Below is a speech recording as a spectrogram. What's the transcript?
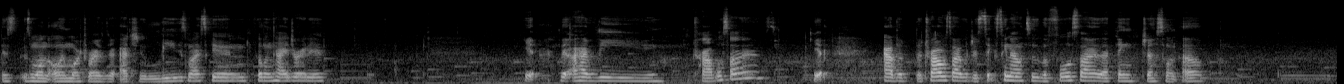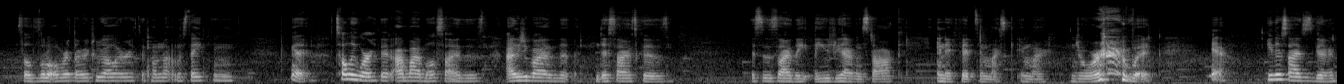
This is one of the only moisturizers that actually leaves my skin feeling hydrated. Yeah i have the travel size. Yeah i have the, the travel size which is 16 ounces the full size i think just went up. So it's a little over 32 dollars if i'm not mistaken. Yeah totally worth it. I buy both sizes. I usually buy the this size because this is the size they, they usually have in stock and it fits in my in my drawer but yeah either size is good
